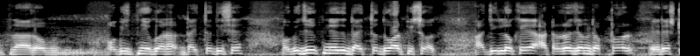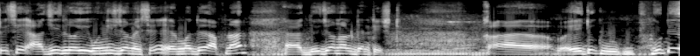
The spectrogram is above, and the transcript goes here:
আপোনাৰ অভিযোগ নিয়োগৰ দায়িত্ব দিছে। অভিযোগ নিয়োগৰ দায়িত্ব দিয়াৰ পিছত আজিলৈকে আঠাৰজন ডক্টৰ এৰেষ্ট হৈছে। আজিলৈ ঊনৈছজন হৈছে। ইয়াৰ মধ্যে আপোনাৰ আহ, দুইজন হ'ল ডেণ্টিষ্ট এইটো গোটেই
